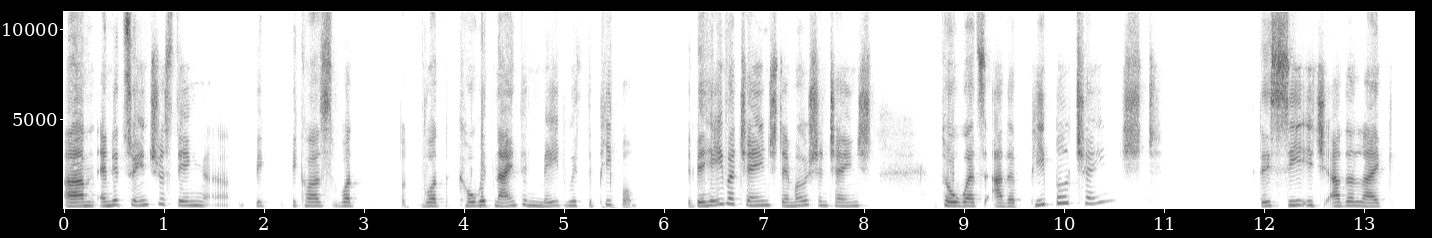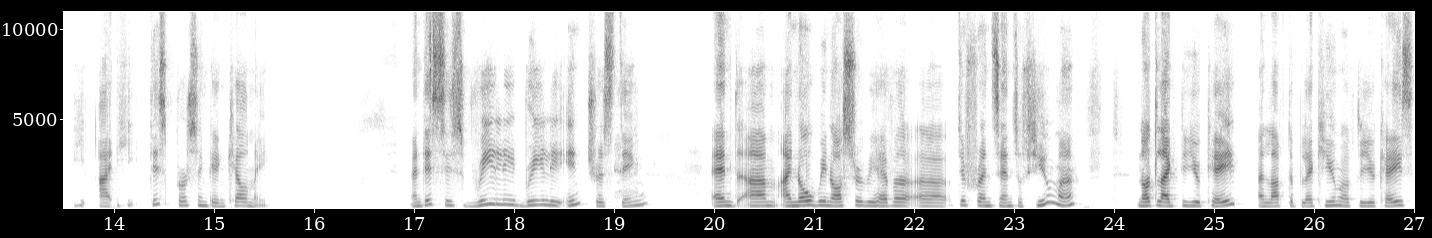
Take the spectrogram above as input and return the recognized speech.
um, and it's so interesting uh, be, because what what COVID nineteen made with the people, the behavior changed, the emotion changed, towards other people changed. They see each other like he, I, he, this person can kill me. And this is really, really interesting. And um, I know in Austria we have a, a, different sense of humor, not like the UK. I love the black humor of the UK's,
